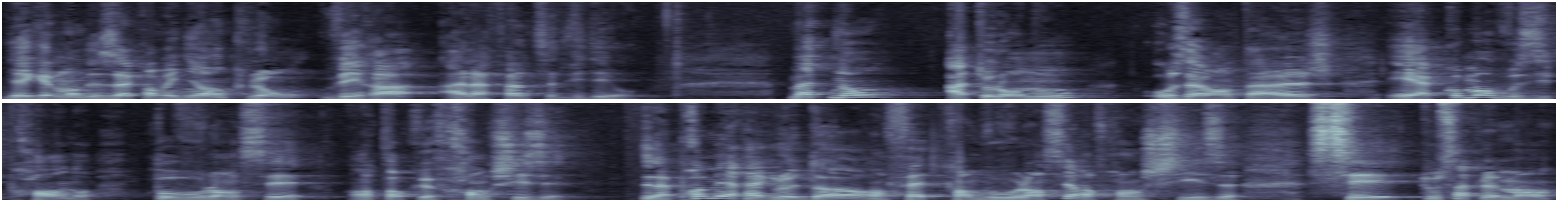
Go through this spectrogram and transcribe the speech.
il y a également des inconvénients que l'on verra à la fin de cette vidéo. Maintenant, attelons-nous aux avantages et à comment vous y prendre pour vous lancer en tant que franchisé. La première règle d'or, en fait, quand vous vous lancez en franchise, c'est tout simplement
